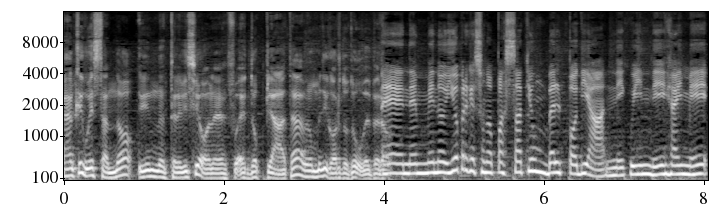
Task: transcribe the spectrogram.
Anche questa andò in televisione, è doppiata, non mi ricordo dove però. Eh, nemmeno io perché sono passati un bel po' di anni, quindi ahimè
